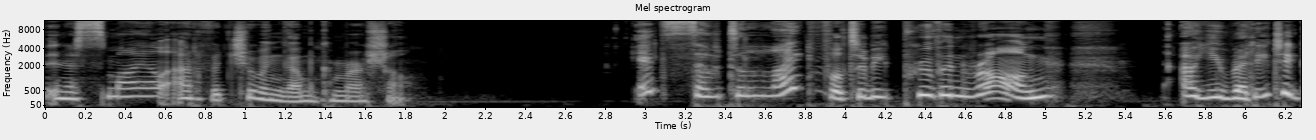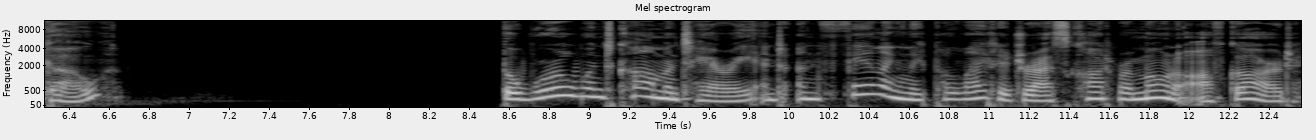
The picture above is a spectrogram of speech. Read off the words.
in a smile out of a chewing gum commercial. It's so delightful to be proven wrong. Are you ready to go? The whirlwind commentary and unfailingly polite address caught Ramona off guard.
